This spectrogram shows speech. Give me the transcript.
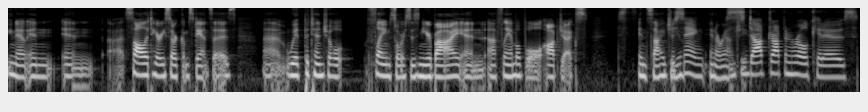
you know, in in uh, solitary circumstances uh, with potential flame sources nearby and uh, flammable objects inside Just you saying. and around you. Stop, drop, and roll, kiddos.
